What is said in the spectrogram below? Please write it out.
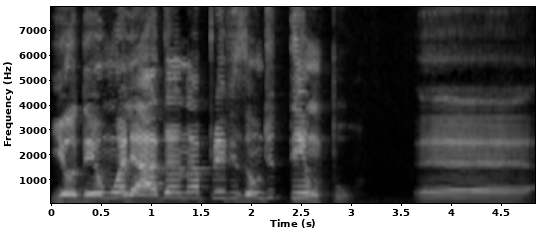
e eu dei uma olhada na previsão de tempo. É,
